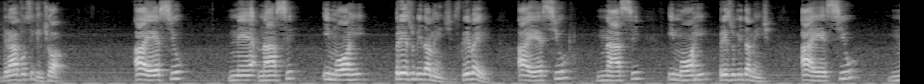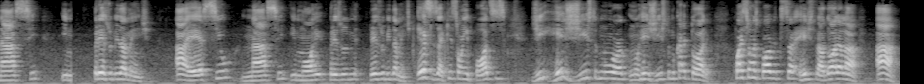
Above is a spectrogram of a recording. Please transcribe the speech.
Grava o seguinte, ó. Aécio nasce e morre presumidamente. Escreva aí. Aécio nasce e morre presumidamente. Aécio nasce e presumidamente. Aécio nasce e morre presumidamente. Esses aqui são hipóteses de registro no, no registro no cartório. Quais são as provas que são registradas? Olha lá. A.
